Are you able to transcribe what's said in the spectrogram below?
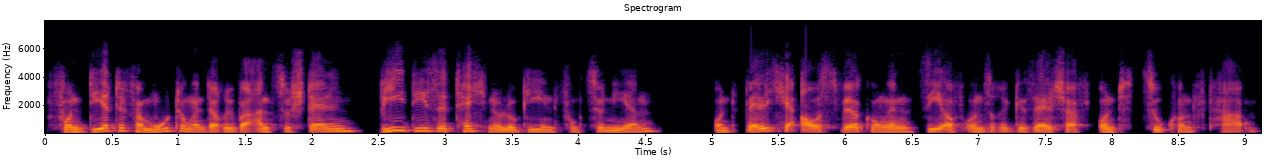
fundierte Vermutungen darüber anzustellen, wie diese Technologien funktionieren und welche Auswirkungen sie auf unsere Gesellschaft und Zukunft haben.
